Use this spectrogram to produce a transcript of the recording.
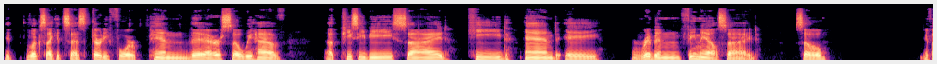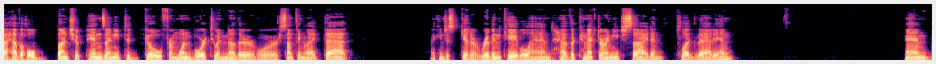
It looks like it says 34 pin there, so we have a PCB side keyed and a ribbon female side. So if I have a whole bunch of pins I need to go from one board to another or something like that, I can just get a ribbon cable and have a connector on each side and plug that in. And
